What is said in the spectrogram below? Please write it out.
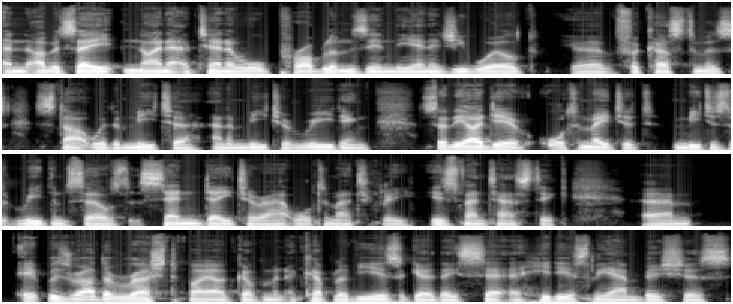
and I would say nine out of ten of all problems in the energy world uh, for customers start with a meter and a meter reading. So the idea of automated meters that read themselves that send data out automatically is fantastic. Um, it was rather rushed by our government a couple of years ago. They set a hideously ambitious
